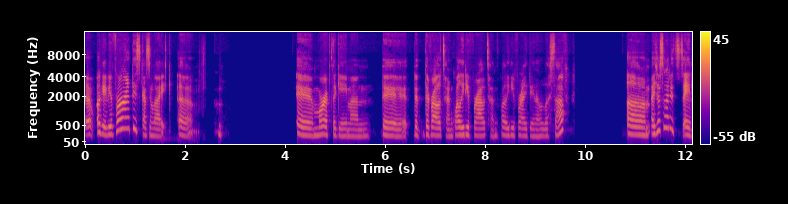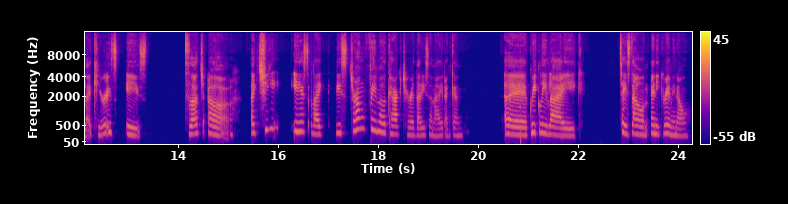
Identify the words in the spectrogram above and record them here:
uh, okay, before discussing like um, uh, more of the game and the, the the routes and quality of routes and quality of writing and all that stuff, um, I just wanted to say like here is is such a like she is like this strong female character that is a knight and can uh, quickly like chase down any criminal.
